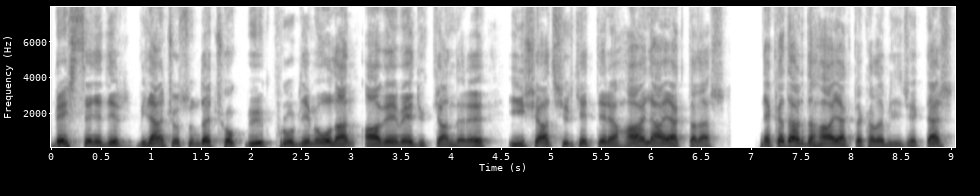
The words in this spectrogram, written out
5 senedir bilançosunda çok büyük problemi olan AVM dükkanları, inşaat şirketleri hala ayaktalar. Ne kadar daha ayakta kalabilecekler?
